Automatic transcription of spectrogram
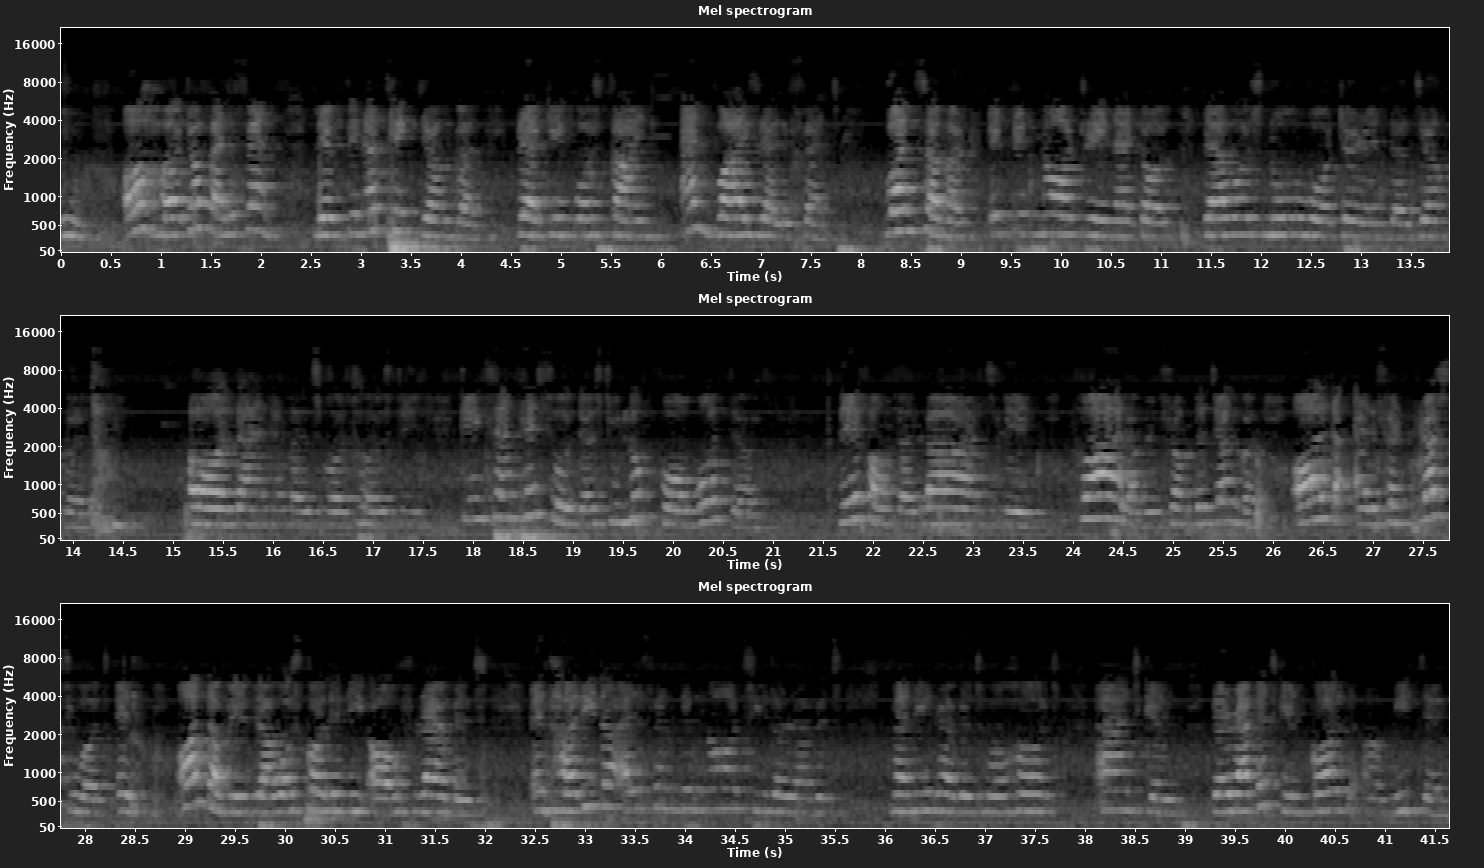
moon. A herd of elephants lived in a thick jungle. Their king was kind and wise elephant. One summer, it did not rain at all. There was no water in the jungle. all the animals were thirsty. King sent his soldiers to look for water. They found a large lake far away from the jungle. Towards it. On the way there was colony of rabbits. In hurry the elephant did not see the rabbits. Many rabbits were hurt and killed. The rabbits king called uh, a meeting.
